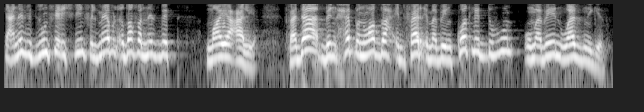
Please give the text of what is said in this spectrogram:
يعني نسبة الدهون فيه 20% بالإضافة لنسبة ميه عالية. فده بنحب نوضح الفرق ما بين كتلة دهون وما بين وزن جسم.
